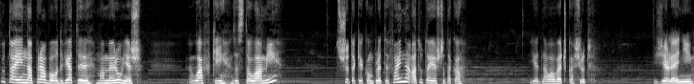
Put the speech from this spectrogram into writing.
Tutaj na prawo od wiaty mamy również ławki ze stołami. Trzy takie komplety fajne, a tutaj jeszcze taka jedna ławeczka wśród zieleni.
